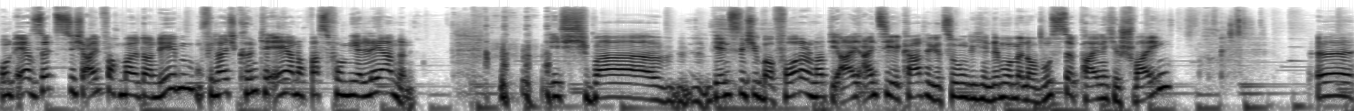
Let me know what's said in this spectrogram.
Und er setzt sich einfach mal daneben. Vielleicht könnte er ja noch was von mir lernen. Ich war gänzlich überfordert und habe die ein- einzige Karte gezogen, die ich in dem Moment noch wusste. Peinliches Schweigen. Äh,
